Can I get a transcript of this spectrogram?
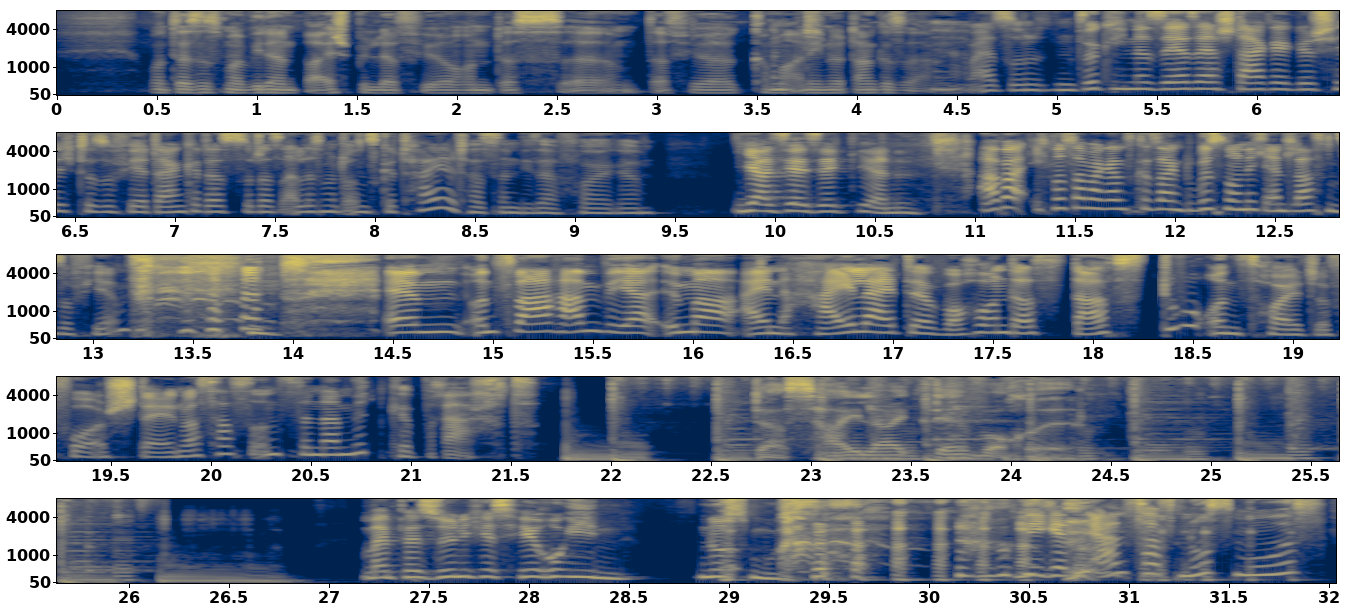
Und das ist mal wieder ein Beispiel dafür und das, äh, dafür kann man und, eigentlich nur Danke sagen. Ja, also wirklich eine sehr, sehr starke Geschichte, Sophia. Danke, dass du das alles mit uns geteilt hast in dieser Folge. Ja, sehr, sehr gerne. Aber ich muss aber ganz klar sagen, du bist noch nicht entlassen, Sophia. ähm, und zwar haben wir ja immer ein Highlight der Woche und das darfst du uns heute vorstellen. Was hast du uns denn da mitgebracht? Das Highlight der Woche. Mein persönliches Heroin. Nussmus. nee, jetzt ernsthaft Nussmus?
